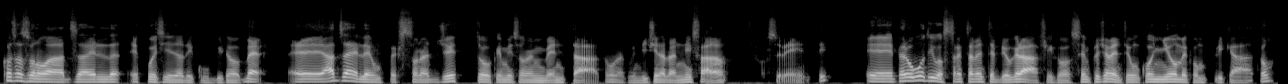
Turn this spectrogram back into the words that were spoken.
Cosa sono Azael e poesia da decubito? Beh, eh, Azael è un personaggetto che mi sono inventato una quindicina d'anni fa, forse 20, eh, per un motivo strettamente biografico, semplicemente un cognome complicato,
